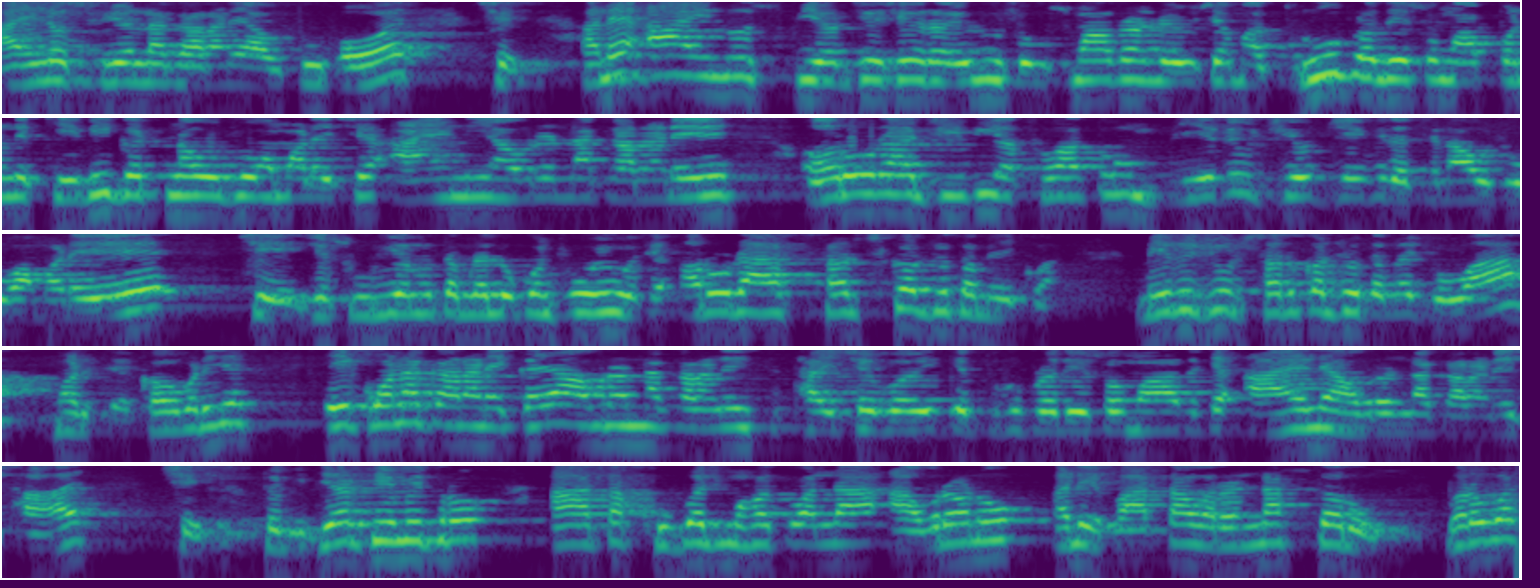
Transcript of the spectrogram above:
આઇનોસ્ફિયરના કારણે આવતું હોય છે. અને આ આઇનોસ્ફિયર જે છે, રહેલું છે, ઉષ્મા આવરણ રહેલું છે, એમાં ધ્રુવ પ્રદેશોમાં આપણને કેવી ઘટનાઓ જોવા મળે છે? આયની આવરણના કારણે અરોરા જેવી અથવા તો મેરુ જેવ જેવી રચનાઓ જોવા મળે છે. જે સૂર્યનું તમને લોકો જોયું હશે. અરોરા સર્ચ કરજો તમે એકવાર. મેરુજ્યોત સર્ચ કરજો, તમને જોવા મળશે. ખબર પડી એ કોના કારણે? કયા આવરણના કારણે થાય છે ભાઈ? કે ધ્રુવ પ્રદેશોમાં કે આયન આવરણના કારણે થાય છે. તો વિદ્યાર્થી મિત્રો, આ હતા ખૂબ જ મહત્વના આવરણો અને વાતાવરણના સ્તરો. બરોબર?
